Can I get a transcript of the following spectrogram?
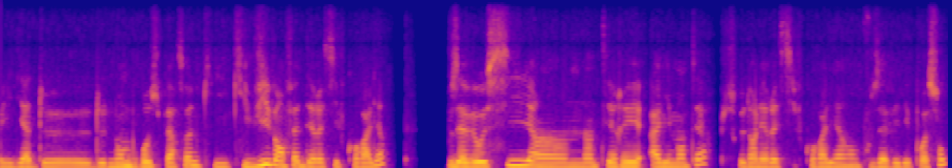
il y a de nombreuses personnes qui qui vivent en fait des récifs coralliens. Vous avez aussi un intérêt alimentaire, puisque dans les récifs coralliens, vous avez des poissons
